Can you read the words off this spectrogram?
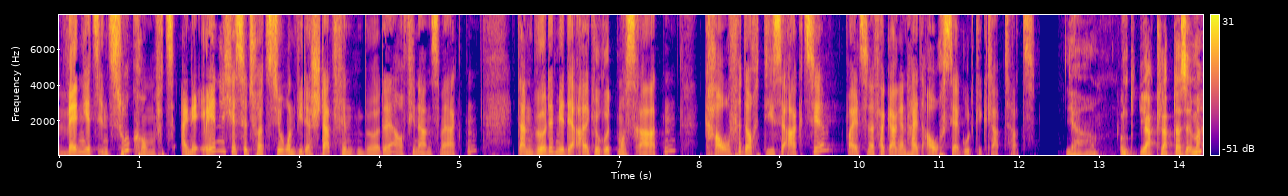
Wenn jetzt in Zukunft eine ähnliche Situation wieder stattfinden würde auf Finanzmärkten, dann würde mir der Algorithmus raten, kaufe doch diese Aktie, weil es in der Vergangenheit auch sehr gut geklappt hat. Ja. Und ja, klappt das immer?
